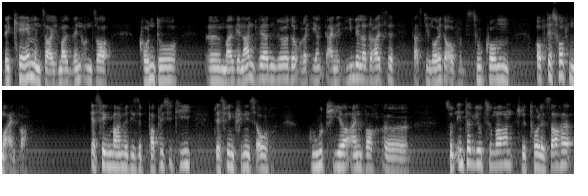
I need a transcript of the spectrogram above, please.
bekämen, sage ich mal, wenn unser Konto äh, mal genannt werden würde oder irgendeine E-Mail-Adresse, dass die Leute auf uns zukommen. Auf das hoffen wir einfach. Deswegen machen wir diese Publicity. Deswegen finde ich es auch gut, hier einfach äh, so ein Interview zu machen. Ist eine tolle Sache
